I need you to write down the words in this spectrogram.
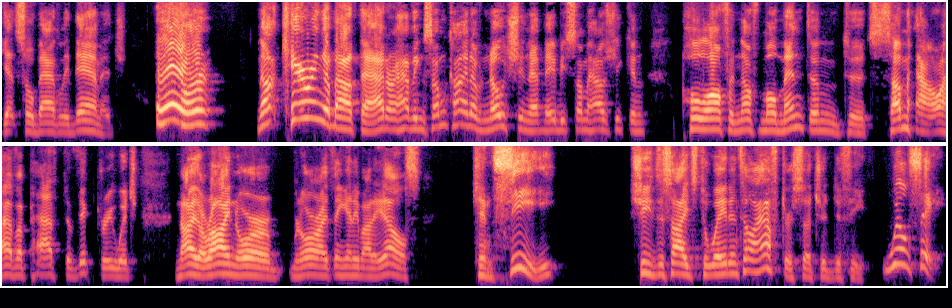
get so badly damaged. Or not caring about that or having some kind of notion that maybe somehow she can pull off enough momentum to somehow have a path to victory, which neither I nor nor I think anybody else can see. She decides to wait until after such a defeat. We'll see.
